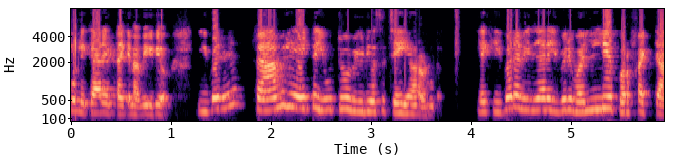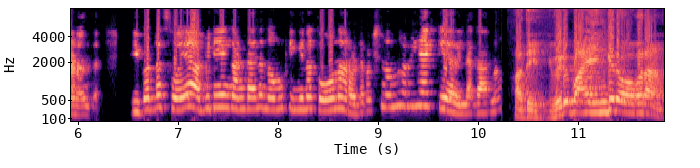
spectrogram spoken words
പുള്ളിക്കാരെ ഇട്ടേക്കുന്ന വീഡിയോ ഇവർ ഫാമിലി ആയിട്ട് യൂട്യൂബ് വീഡിയോസ് ചെയ്യാറുണ്ട്. ലൈക്ക് ഇവരെ വിചാരം ഇവർ വലിയ പെർഫെക്റ്റ് ആണെന്ന്. ഇവരുടെ സ്വയം അഭിനയം കണ്ടാലും നമുക്ക് ഇങ്ങനെ തോന്നാറുണ്ട്. പക്ഷെ നമ്മൾ റിയാക്ട് ചെയ്യാറില്ല. കാരണം അതെ ഇവർ ഭയങ്കര ഓവറാണ്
